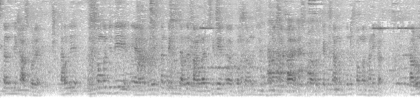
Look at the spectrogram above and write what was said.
স্থানে যদি কাজ করে তাহলে ওই সময় যদি ওই স্থান থেকে যদি আমাদের বাংলাদেশিদের কোনো কারণে যদি ধরা হয় বা arrest করা আমাদের জন্য সম্মান হানিকর কারণ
